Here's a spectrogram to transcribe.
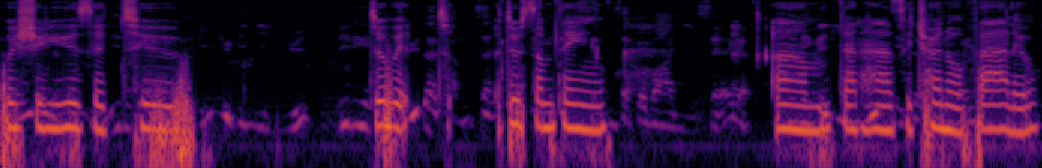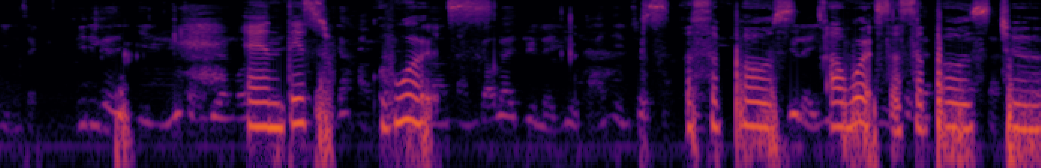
We should use it to do it, do something um, that has eternal value. And this words are supposed our words are supposed to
